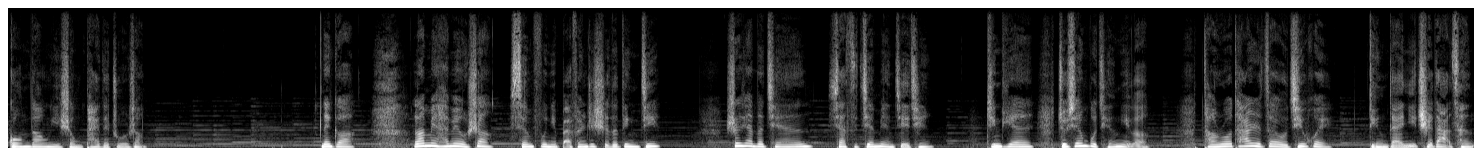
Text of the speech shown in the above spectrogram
咣当一声拍在桌上。那个拉面还没有上，先付你百分之十的定金。剩下的钱下次见面结清，今天就先不请你了。倘若他日再有机会，定带你吃大餐。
